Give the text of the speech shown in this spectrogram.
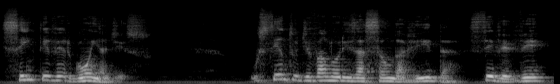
sem ter vergonha disso. O Centro de Valorização da Vida, CVV,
